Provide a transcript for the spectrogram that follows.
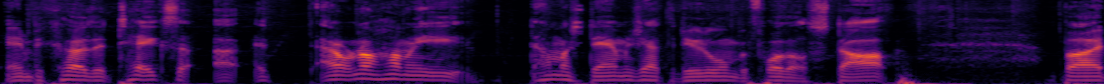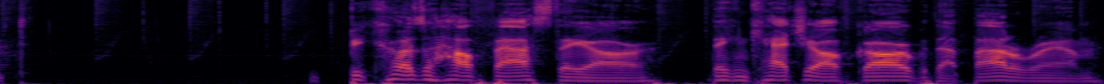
and because it takes. Uh, it, I don't know how many, how much damage you have to do to them before they'll stop, but because of how fast they are, they can catch you off guard with that battle ram.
